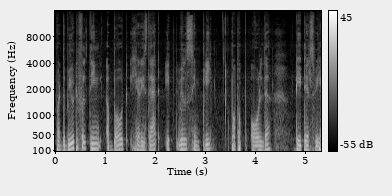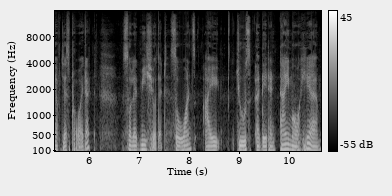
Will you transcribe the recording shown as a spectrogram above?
But the beautiful thing about here is that it will simply pop up all the details we have just provided. So let me show that. So once I choose a date and time over here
